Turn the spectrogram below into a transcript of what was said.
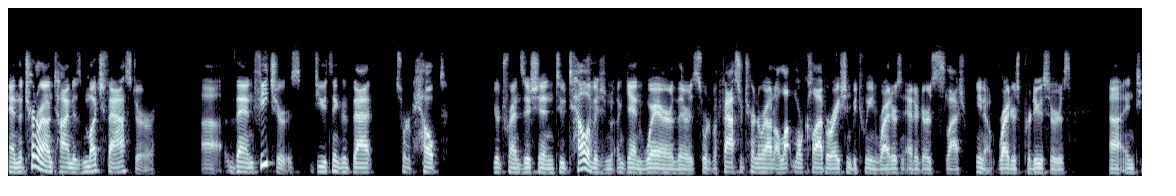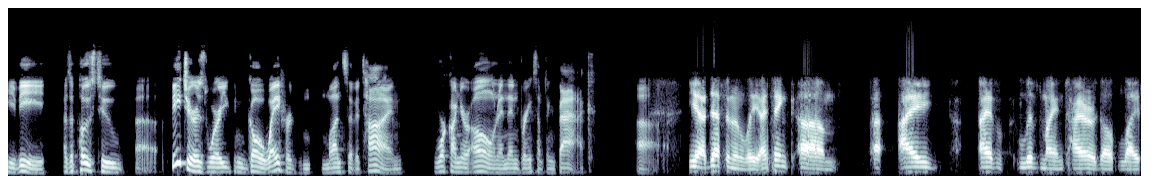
and the turnaround time is much faster uh, than features. Do you think that that sort of helped your transition to television again, where there's sort of a faster turnaround, a lot more collaboration between writers and editors slash you know writers producers uh, in TV, as opposed to uh, features where you can go away for months at a time, work on your own, and then bring something back. Uh, yeah, definitely. I think um, I I've lived my entire adult life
